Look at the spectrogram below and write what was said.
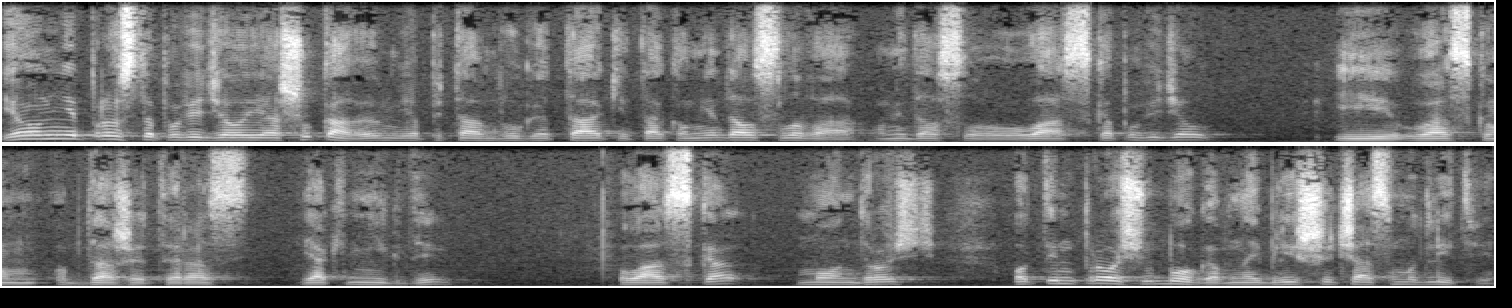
I on mnie prosto powiedział, ja szukałem, ja pytałem Boga tak i tak, on mnie dał słowa, on mi dał słowo łaska, powiedział i łaską obdarzę teraz jak nigdy. Łaska, mądrość, o tym prosił Boga w najbliższy czas modlitwie.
